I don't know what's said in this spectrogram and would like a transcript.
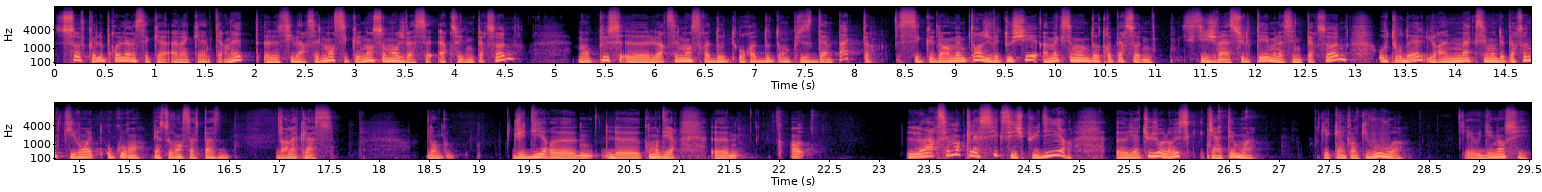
Sauf que le problème, c'est qu'avec Internet, le cyberharcèlement, c'est que non seulement je vais harceler une personne, mais en plus, euh, le harcèlement sera aura d'autant plus d'impact, c'est que dans le même temps, je vais toucher un maximum d'autres personnes. Si je vais insulter, menacer une personne, autour d'elle, il y aura un maximum de personnes qui vont être au courant. Bien souvent, ça se passe dans la classe. Donc, je vais dire, euh, comment dire, euh, le harcèlement classique, si je puis dire, il y a toujours le risque qu'il y ait un témoin, qu'il y ait quelqu'un qui vous voit, qui vous dénoncer,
